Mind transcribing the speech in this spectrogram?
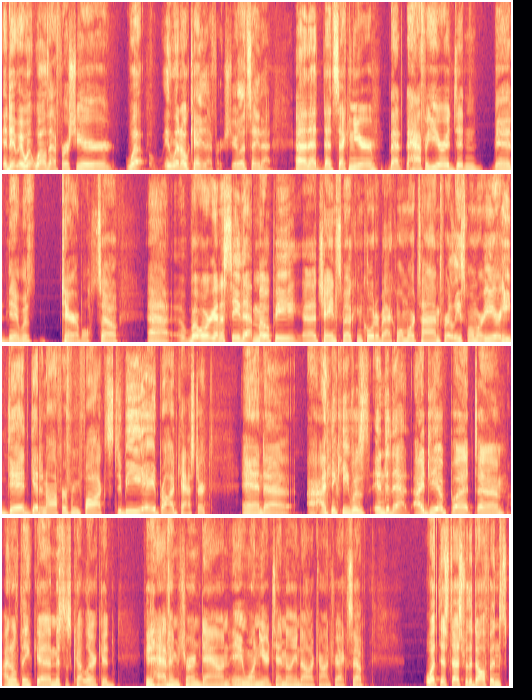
it, it went well that first year. Well, it went okay that first year. Let's say that. Uh, that that second year, that half a year, it didn't. It, it was terrible. So, uh, but we're gonna see that mopey, uh, chain smoking quarterback one more time for at least one more year. He did get an offer from Fox to be a broadcaster, and uh, I think he was into that idea. But um, I don't think uh, Mrs. Cutler could could have him turn down a one year, ten million dollar contract. So, what this does for the Dolphins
